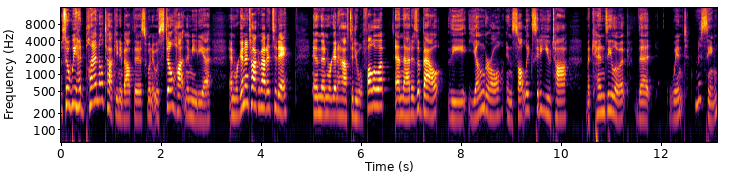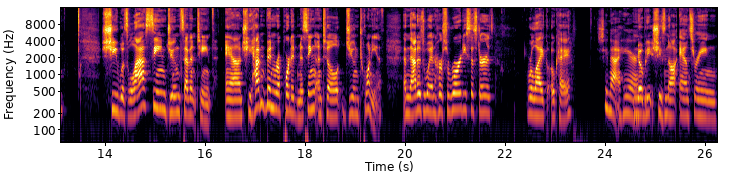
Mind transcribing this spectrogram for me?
So we had planned on talking about this when it was still hot in the media, and we're going to talk about it today. And then we're going to have to do a follow up, and that is about the young girl in Salt Lake City, Utah, Mackenzie Lueck, that went missing. She was last seen June 17th, and she hadn't been reported missing until June 20th. And that is when her sorority sisters were like, okay, She's not here. nobody, she's not answering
